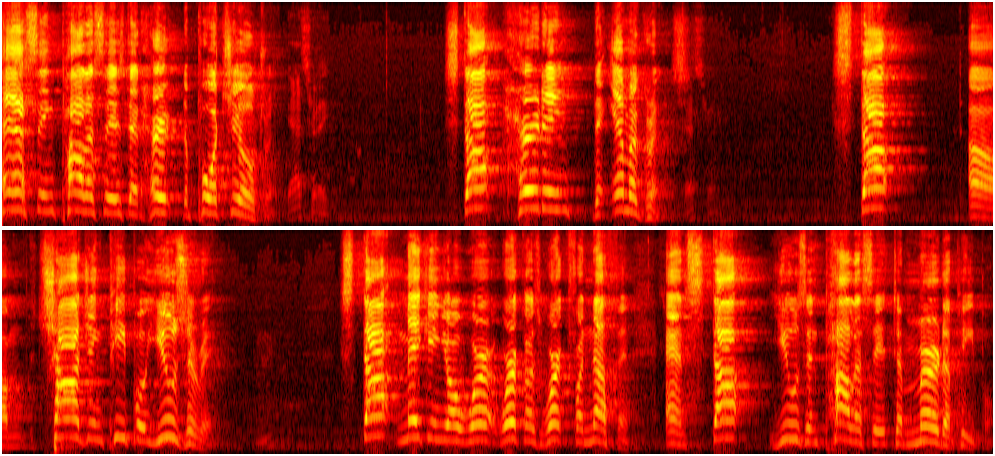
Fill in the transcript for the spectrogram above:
passing policies that hurt the poor children. That's right. Stop hurting the immigrants. That's right. Stop um, charging people usury. Stop making your wor- workers work for nothing. And stop using policy to murder people.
